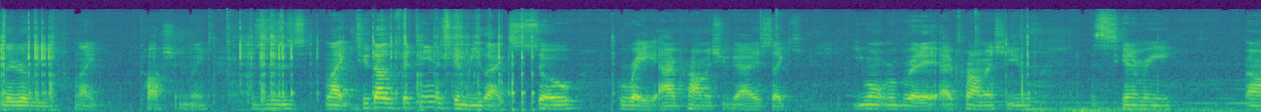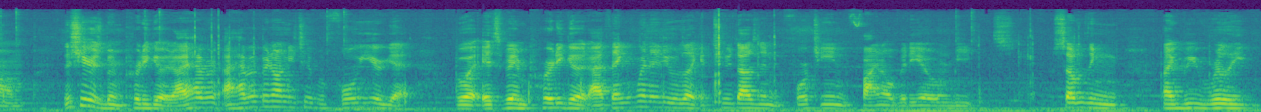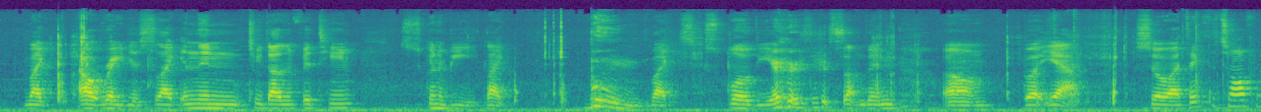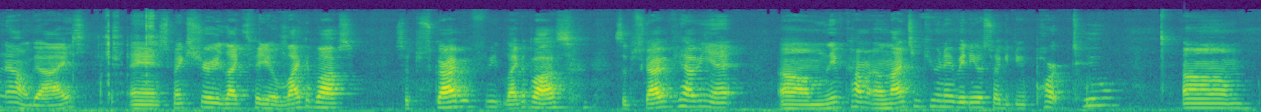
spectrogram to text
literally, like, cautionly. This is, like, 2015 is to be, like, so great. I promise you guys. Like, you won't regret it. I promise you. It's going to be, um, this year has been pretty good. I haven't, I haven't been on YouTube a full year yet. But it's been pretty good. I think I'm to do, like, a 2014 final video and be something, like, be really, like, outrageous. Like, and then 2015 it's to be, like, boom, like explode the earth or something. Um, but yeah, so I think that's all for now, guys. And just make sure you like the video, like a boss, subscribe if you like a boss, subscribe if you haven't yet. Um, leave a comment on 19 Q&A video so I can do part two. Um,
